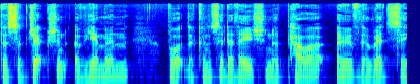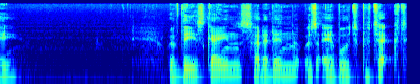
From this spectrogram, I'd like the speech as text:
The subjection of Yemen brought the consolidation of power over the Red Sea. With these gains, Saladin was able to protect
